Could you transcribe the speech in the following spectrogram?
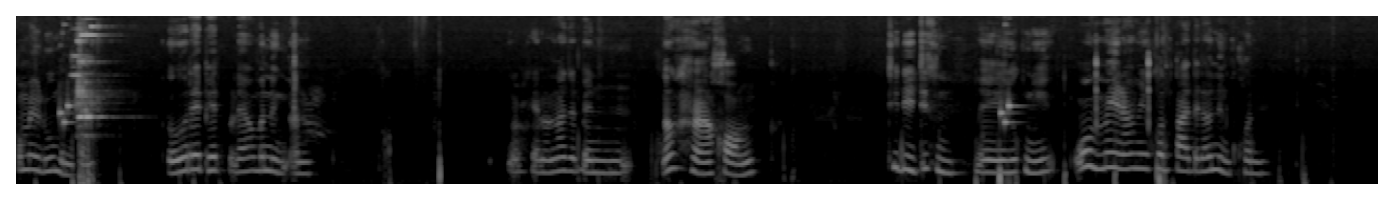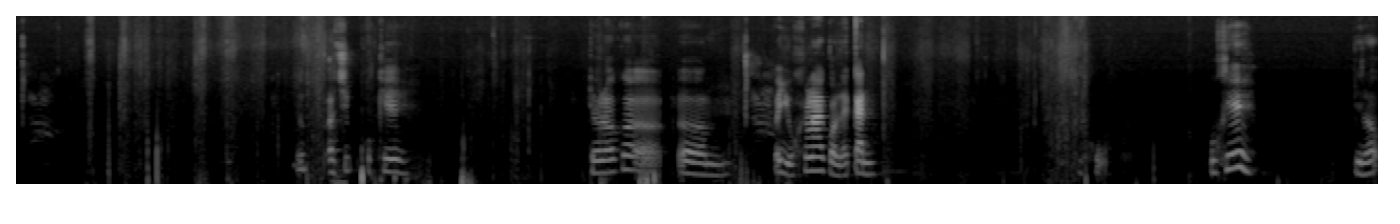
ก็ไม่รู้เหมือนกัน เออได้เพชรไปแล้วมาหนึ่งอัน โอเคเราน่าจะเป็นนักหาของ ที่ดีที่สุดในยุคนี้ โอ้ไม่นะมีคนตายไปแล้วหนึ่งคนอึ๊บอาชิบโอเค เดี๋ยวเราก็เอ่อไปอยู่ข้างหน้าก่อนแล้วกัน โอเคเดี๋ยวแล้ว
